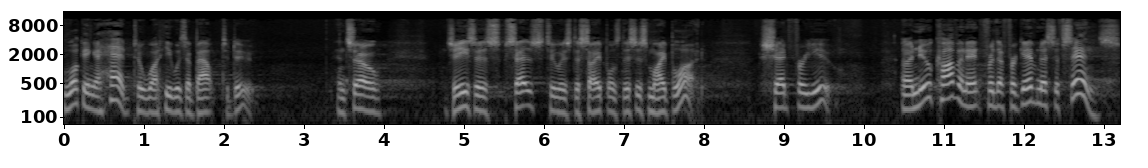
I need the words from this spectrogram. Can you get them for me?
looking ahead to what he was about to do. And so Jesus says to his disciples, This is my blood, shed for you. A new covenant for the forgiveness of sins.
